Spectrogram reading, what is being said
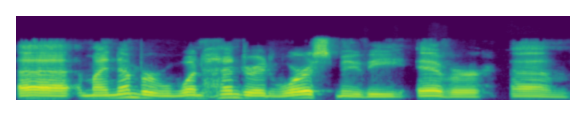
Uh, my number 100 worst movie ever. Um,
